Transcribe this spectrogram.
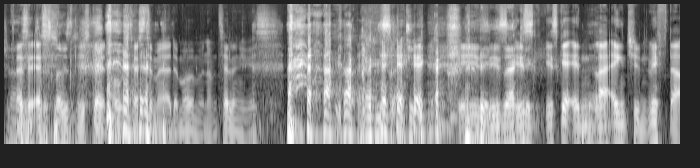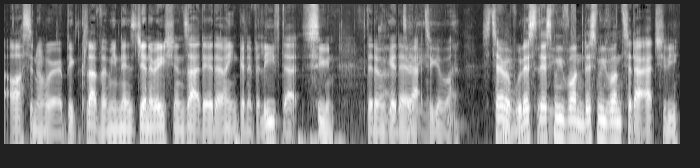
You know what I That's mean? it. It's It's, it's going Old Testament at the moment. I'm telling you, it's it is. It's, Exactly. it's, it's getting like ancient myth that Arsenal were a big club. I mean, there's generations out there that ain't gonna believe that soon if they don't get their act together. man. It's terrible. Let's let's move on. Let's move on to that. Actually,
